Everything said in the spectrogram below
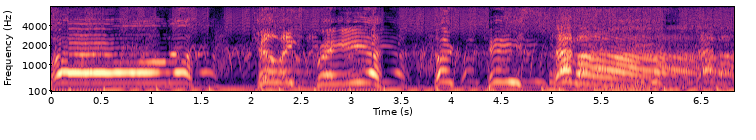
world, Killing Spree 37!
